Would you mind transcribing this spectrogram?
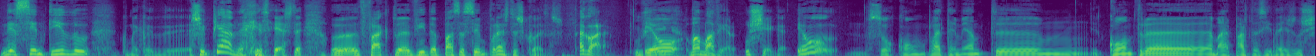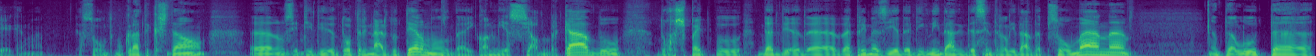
nesse sentido, como é que eu achei piada? Quer dizer, esta, de facto, a vida passa sempre por estas coisas. Agora, eu, vamos lá ver, o Chega. Eu sou completamente hum, contra a maior parte das ideias do Chega, não é? Eu sou um democrata cristão, uh, no sentido doutrinário do termo, da economia social de mercado, do respeito da, da, da primazia da dignidade e da centralidade da pessoa humana, da luta,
